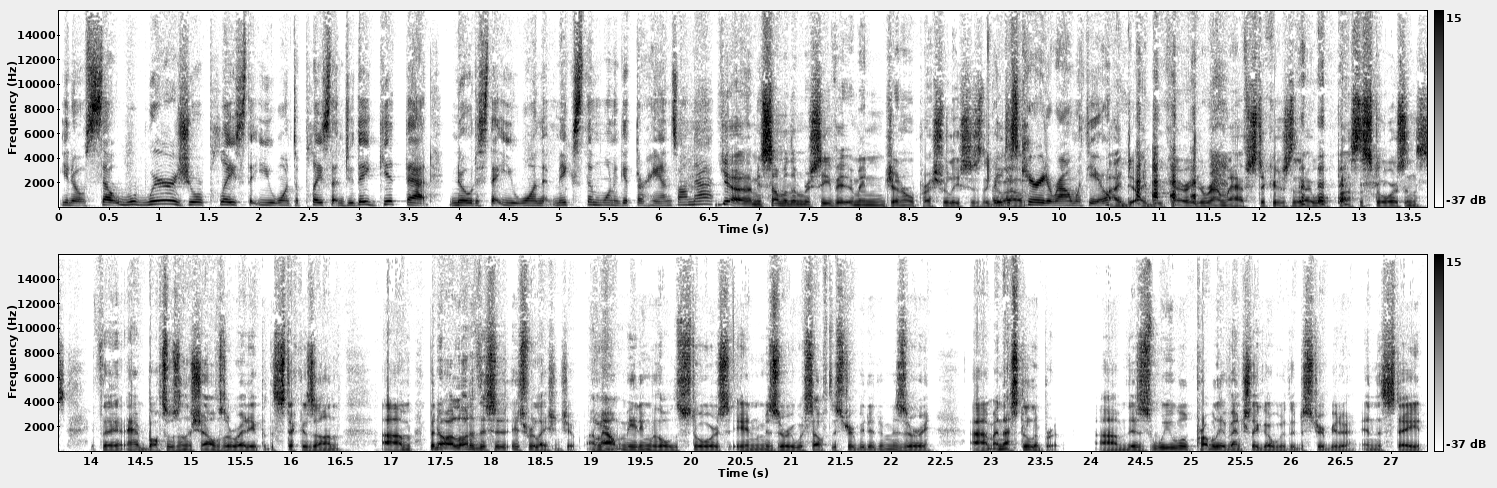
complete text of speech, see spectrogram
you know sell? Where is your place that you want to place that? And do they get that notice that you won that makes them want to get their hands on that? Yeah, I mean, some of them receive it. I mean, general press releases that Or go you just out. carry it around with you? I do, I do carry it around. I have stickers that I walk past the stores, and if they have bottles on the shelves already, I put the stickers on. Um, but no, a lot of this is, is relationship. I'm out meeting with all the stores in Missouri. We're self-distributed in Missouri, um, and that's deliberate. Um, there's, we will probably eventually go with a distributor in the state,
